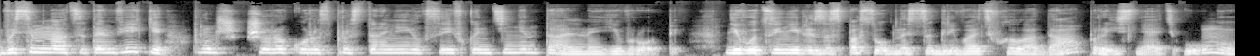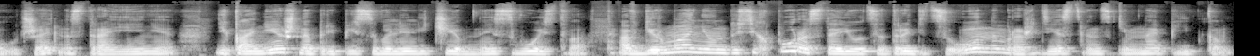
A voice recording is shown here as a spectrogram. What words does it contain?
В XVIII веке пунш широко распространился и в континентальной Европе. Его ценили за способность согревать в холода, прояснять ум и улучшать настроение. И, конечно, приписывали лечебные свойства. А в Германии он до сих пор остается традиционным рождественским напитком.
